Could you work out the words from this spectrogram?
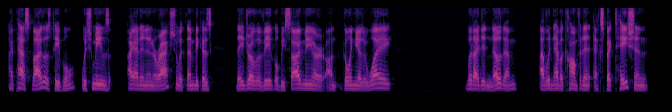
I passed by those people, which means I had an interaction with them because they drove a vehicle beside me or on, going the other way, but I didn't know them. I wouldn't have a confident expectation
